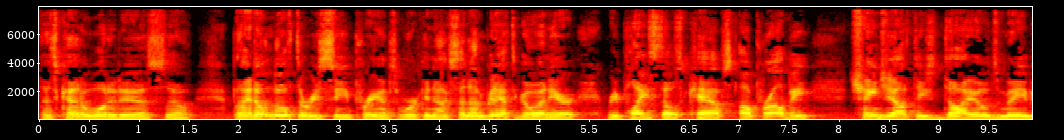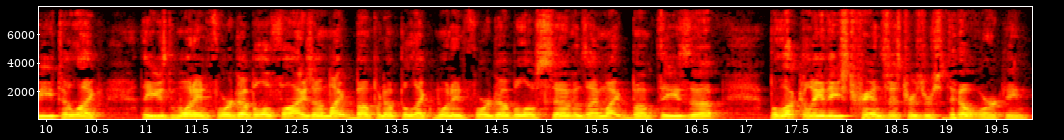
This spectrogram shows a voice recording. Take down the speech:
that's kind of what it is. So, but I don't know if the receive preamp's working out. So I'm going to have to go in here, replace those caps. I'll probably change out these diodes maybe to like, they used 1N4005s. I might bump it up to like 1N4007s. I might bump these up. But luckily these transistors are still working,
